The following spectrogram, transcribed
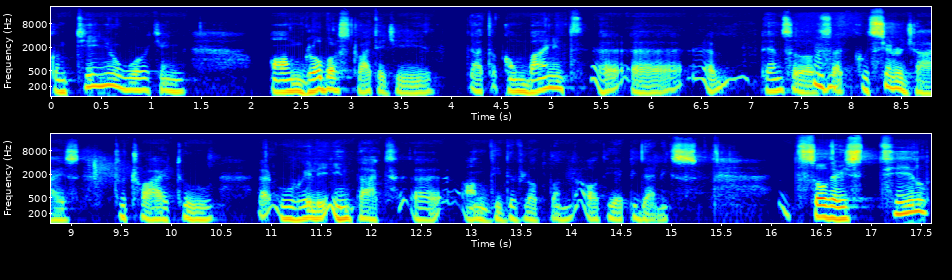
continue working on global strategies that combine it uh, uh, um, themselves mm-hmm. could synergize to try to really impact uh, on the development of the epidemics. So there is still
